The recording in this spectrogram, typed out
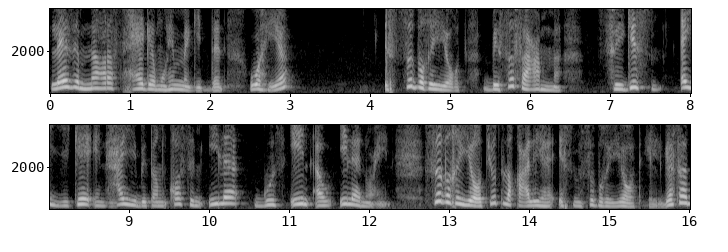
لازم نعرف حاجة مهمة جدا وهي الصبغيات بصفة عامة في جسم أي كائن حي بتنقسم إلى جزئين أو إلى نوعين. صبغيات يطلق عليها اسم صبغيات الجسد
